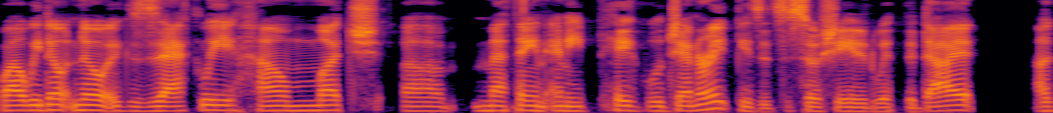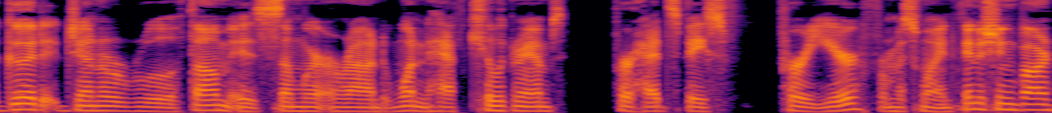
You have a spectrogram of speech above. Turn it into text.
while we don't know exactly how much uh, methane any pig will generate because it's associated with the diet, a good general rule of thumb is somewhere around one and a half kilograms per headspace per year from a swine finishing barn,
